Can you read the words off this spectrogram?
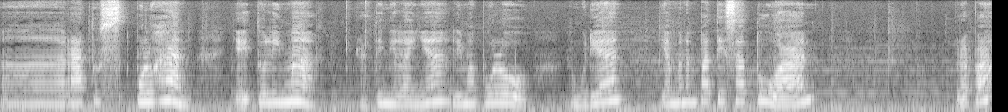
eh, ratus puluhan yaitu 5 berarti nilainya 50 kemudian yang menempati satuan berapa?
